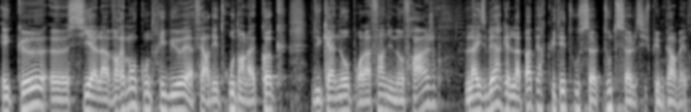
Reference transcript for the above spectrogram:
et que euh, si elle a vraiment contribué à faire des trous dans la coque du canot pour la fin du naufrage, l'iceberg, elle l'a pas percuté toute seule, si je puis me permettre.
